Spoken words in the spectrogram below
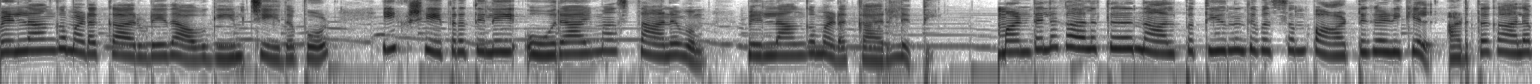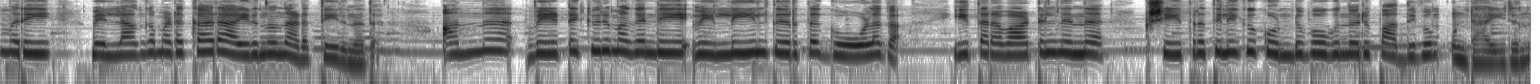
വെള്ളാങ്കമടക്കാരുടേതാവുകയും ചെയ്തപ്പോൾ ഈ ക്ഷേത്രത്തിലെ ഊരായ്മ സ്ഥാനവും വെള്ളാങ്കമടക്കാരിലെത്തി മണ്ഡലകാലത്ത് നാൽപ്പത്തിയൊന്ന് ദിവസം പാട്ട് കഴിക്കൽ അടുത്ത കാലം വരെ വെള്ളാങ്കമടക്കാരായിരുന്നു നടത്തിയിരുന്നത്. അന്ന് വേട്ടയ്ക്കൊരു മകന്റെ വെള്ളിയിൽ തീർത്ത ഗോളക ഈ തറവാട്ടിൽ നിന്ന് ക്ഷേത്രത്തിലേക്ക് കൊണ്ടുപോകുന്ന ഒരു പതിവും ഉണ്ടായിരുന്നു.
